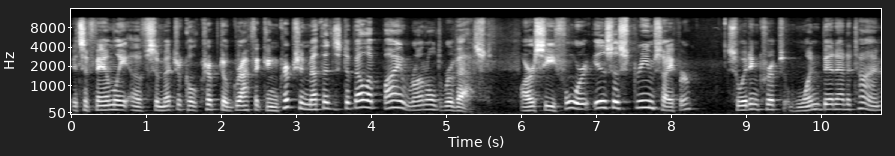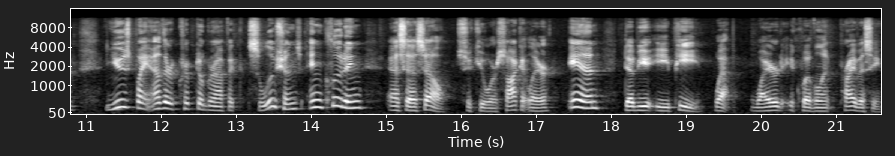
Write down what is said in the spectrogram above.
It's a family of symmetrical cryptographic encryption methods developed by Ronald Rivest. RC4 is a stream cipher, so it encrypts one bit at a time, used by other cryptographic solutions, including SSL, Secure Socket Layer, and WEP, WEP, Wired Equivalent Privacy.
